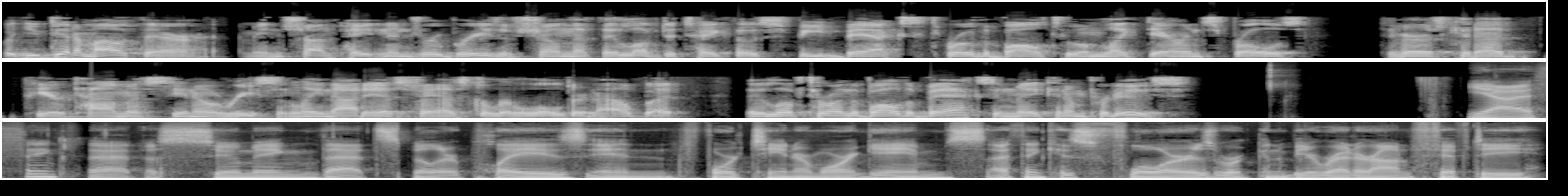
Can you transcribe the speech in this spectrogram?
But you get him out there. I mean, Sean Payton and Drew Brees have shown that they love to take those speed backs, throw the ball to him like Darren Sproles, Travaris Cadet, Pierre Thomas, you know, recently, not as fast, a little older now, but they love throwing the ball to backs and making them produce. Yeah, I think that assuming that Spiller plays in 14 or more games, I think his floor is going to be right around 50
